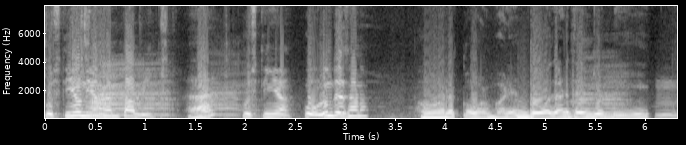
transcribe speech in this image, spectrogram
ਕੁਸ਼ਤੀਆਂ ਹੁੰਦੀਆਂ ਸਨ ਧਾਮੀ ਹਾਂ? ਕੁਸ਼ਤੀਆਂ ਘੋਲ ਹੁੰਦੇ ਸਨ। ਹੋਰ ਕੋਲ ਬੜੇ ਦੋ ਦਿਨ ਸਿੰਘ ਹੁੰਦੀ। ਹੂੰ।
